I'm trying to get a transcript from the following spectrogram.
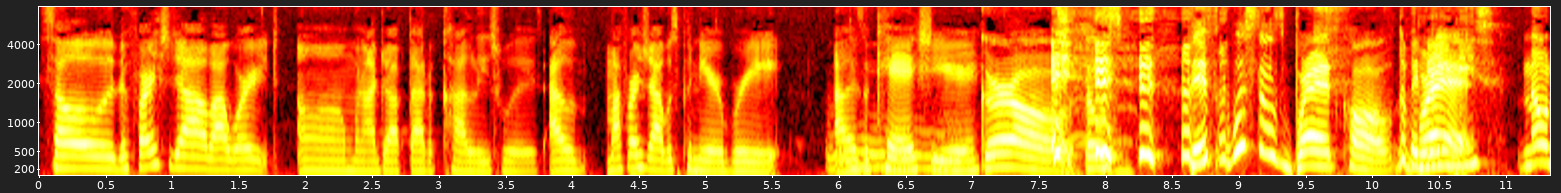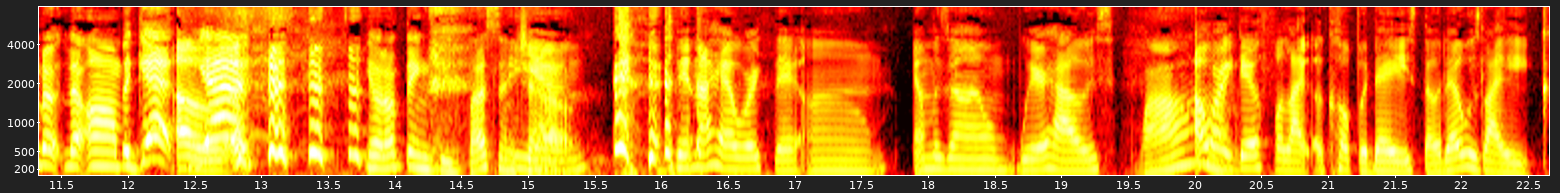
So the first job I worked um when I dropped out of college was I was, my first job was Panera Bread. I was a cashier. Girl, those this what's those breads called? The bread. Paninis? No, the the um baguette. Oh. Yes. Yo, them things be busting, child. Yeah. then I had worked at um Amazon warehouse. Wow. I worked there for like a couple days though. That was like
